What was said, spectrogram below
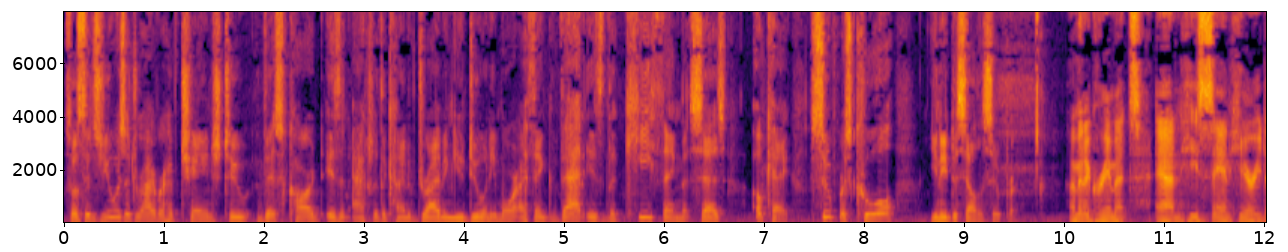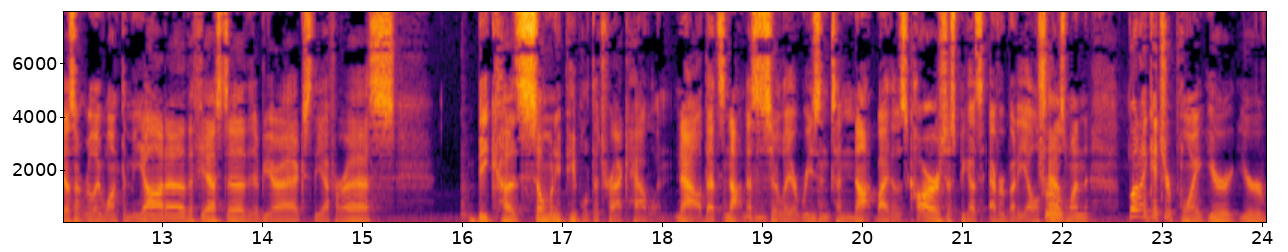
So since you as a driver have changed to this car isn't actually the kind of driving you do anymore, I think that is the key thing that says, okay, Supra's cool. You need to sell the Supra. I'm in agreement. And he's saying here he doesn't really want the Miata, the Fiesta, the WRX, the FRS, because so many people at the track have one. Now, that's Mm-hmm. not necessarily a reason to not buy those cars just because everybody else has one. But I get your point. You're you're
